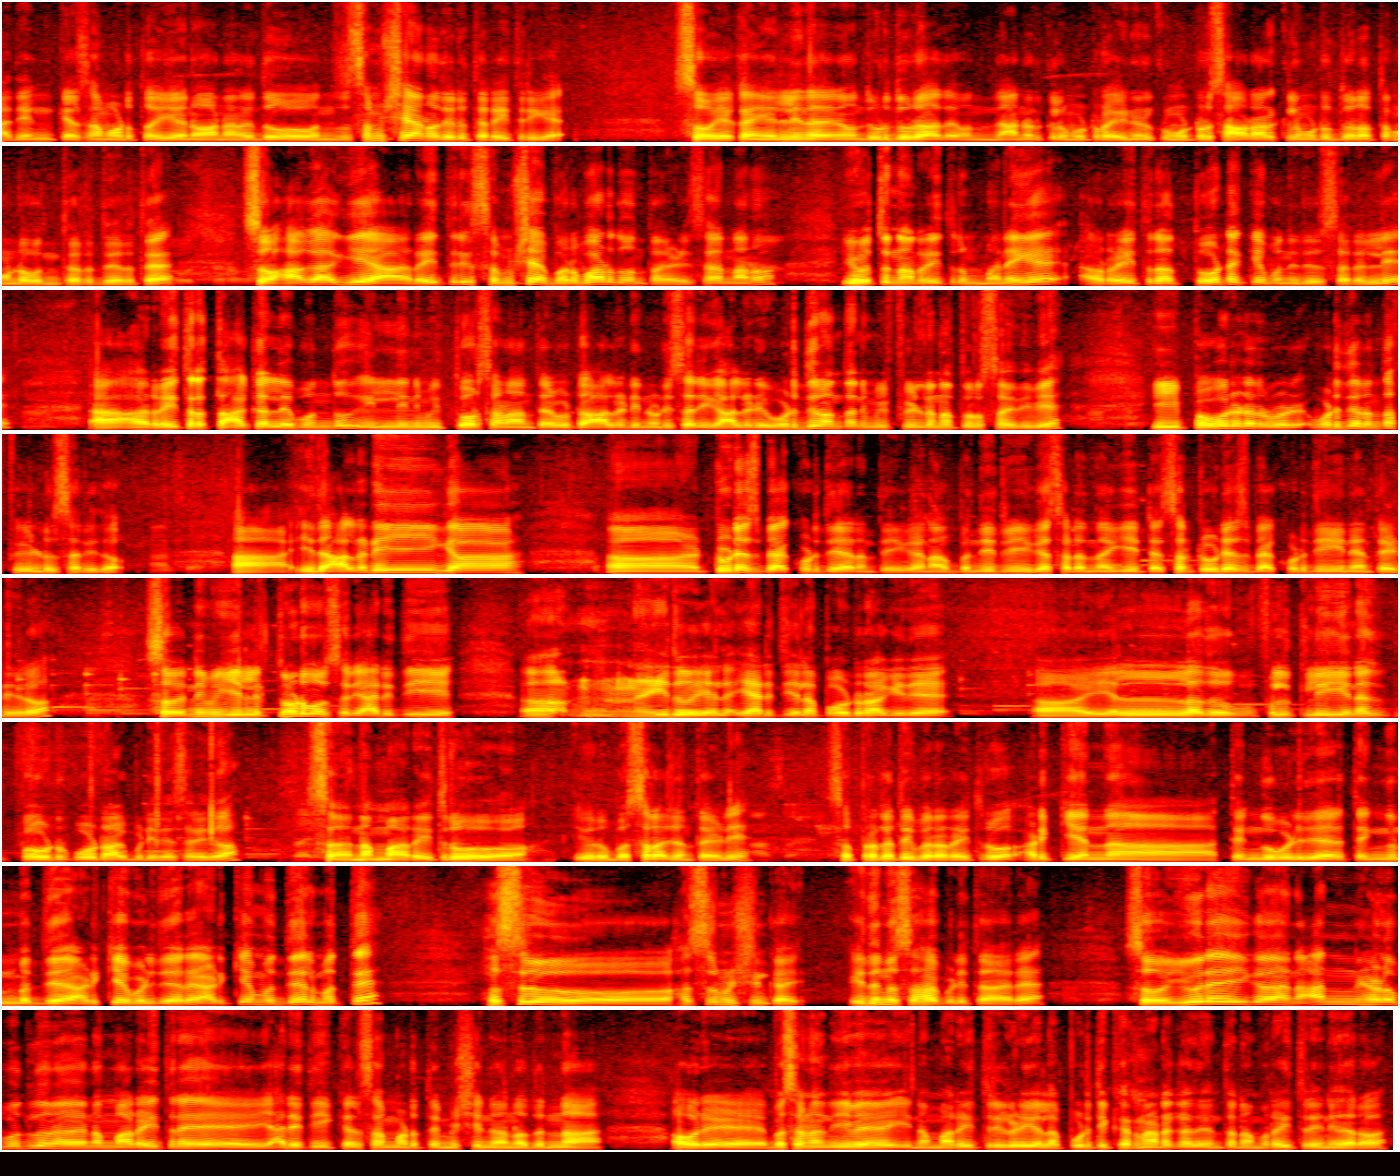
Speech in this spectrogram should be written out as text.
ಅದು ಹೆಂಗೆ ಕೆಲಸ ಮಾಡುತ್ತೋ ಏನೋ ಅನ್ನೋದು ಒಂದು ಸಂಶಯ ಅನ್ನೋದಿರುತ್ತೆ ರೈತರಿಗೆ. ಸೊ ಯಾಕಂದ್ರೆ ಎಲ್ಲಿಂದ ಏನೋ ದೂರ ದೂರ ಒಂದು ನಾನ್ನೂರು ಕಿಲೋಮೀಟ್ರ್, ಐನೂರು ಕಿಲೋಮೀಟ್ರ್, ಸಾವಿರಾರು ಕಿಲೋಮೀಟ್ರ್ ದೂರ ತೊಗೊಂಡು ಹೋಗುವಂಥದ್ದು ಇರುತ್ತೆ. ಸೊ ಹಾಗಾಗಿ ಆ ರೈತರಿಗೆ ಸಂಶಯ ಬರಬಾರ್ದು ಅಂತ ಹೇಳಿ ಸರ್ ನಾನು. ಇವತ್ತು ನಾನು ರೈತರ ಮನೆಗೆ, ಆ ರೈತರ ತೋಟಕ್ಕೆ ಬಂದಿದ್ದೀವಿ ಸರ್ ಅಲ್ಲಿ. ಆ ರೈತರ ತಾಕಲ್ಲೇ ಬಂದು ಇಲ್ಲಿ ನಿಮಗೆ ತೋರಿಸೋಣ ಅಂತ ಹೇಳ್ಬಿಟ್ಟು ಆಲ್ರೆಡಿ ನೋಡಿ ಸರ್, ಈಗ ಆಲ್ರೆಡಿ ಹೊಡೆದಿರೋಂಥ ನಿಮಗೆ ಫೀಲ್ಡನ್ನು ತೋರಿಸ್ತಾ ಇದ್ದೀವಿ. ಈ ಪವರ್ ಹಿಡರ್ ಹೊಡೆದಿರೋಂಥ ಫೀಲ್ಡು ಸರ್ ಇದು. ಹಾಂ ಇದು ಆಲ್ರೆಡಿ ಈಗ ಟೂ ಡೇಸ್ ಬ್ಯಾಕ್ ಹೊಡೆದಿದ್ದಾರಂತೆ ಈಗ ನಾವು ಬಂದಿದ್ವಿ, ಈಗ ಸಡನ್ನಾಗಿ ಸರ್ ಟೂ ಡೇಸ್ ಬ್ಯಾಕ್ ಹೊಡೆದಿದ್ದೀನಿ ಅಂತ ಹೇಳಿದರು. ಸೊ ನಿಮಗೆ ಇಲ್ಲಿ ನೋಡ್ಬೋದು ಸರ್, ಯಾವ ರೀತಿ ಇದು ಎಲ್ಲ, ಯಾವ ರೀತಿ ಎಲ್ಲ ಪೌಡ್ರ್ ಆಗಿದೆ. ಎಲ್ಲದು ಫುಲ್ ಕ್ಲೀನಾಗಿ ಪೌಡ್ರ್ ಪೌಡ್ರ್ ಆಗಿಬಿಟ್ಟಿದೆ ಸರ್ ಇದು. ಸೊ ನಮ್ಮ ರೈತರು, ಇವರು ಬಸವರಾಜ್ ಅಂತ ಹೇಳಿ. ಸೊ ಪ್ರಗತಿಪರ ರೈತರು, ಅಡಿಕೆಯನ್ನು ತೆಂಗು ಬೆಳೆದಿದ್ದಾರೆ, ತೆಂಗಿನ ಮಧ್ಯೆ ಅಡಿಕೆ ಬೆಳೆದಿದ್ದಾರೆ, ಅಡಿಕೆ ಮಧ್ಯೆಯಲ್ಲಿ ಮತ್ತೆ ಹಸಿರು ಹಸಿರು ಮೆಣಸಿನ್ಕಾಯಿ ಇದನ್ನು ಸಹ ಬೆಳೀತಾರೆ ಸೊ ಇವರೇ ಈಗ ನಾನು ಹೇಳೋ ಬದಲು ನಮ್ಮ ರೈತರೇ ಯಾವ ರೀತಿ ಕೆಲಸ ಮಾಡುತ್ತೆ ಮಿಷಿನ್ ಅನ್ನೋದನ್ನು ಅವರೇ ಬಸಣ್ಣ ನೀವೇ ನಮ್ಮ ರೈತರುಗಳಿಗೆಲ್ಲ ಪೂರ್ತಿ ಕರ್ನಾಟಕದಂತ ನಮ್ಮ ರೈತರು ಏನಿದಾರೋ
